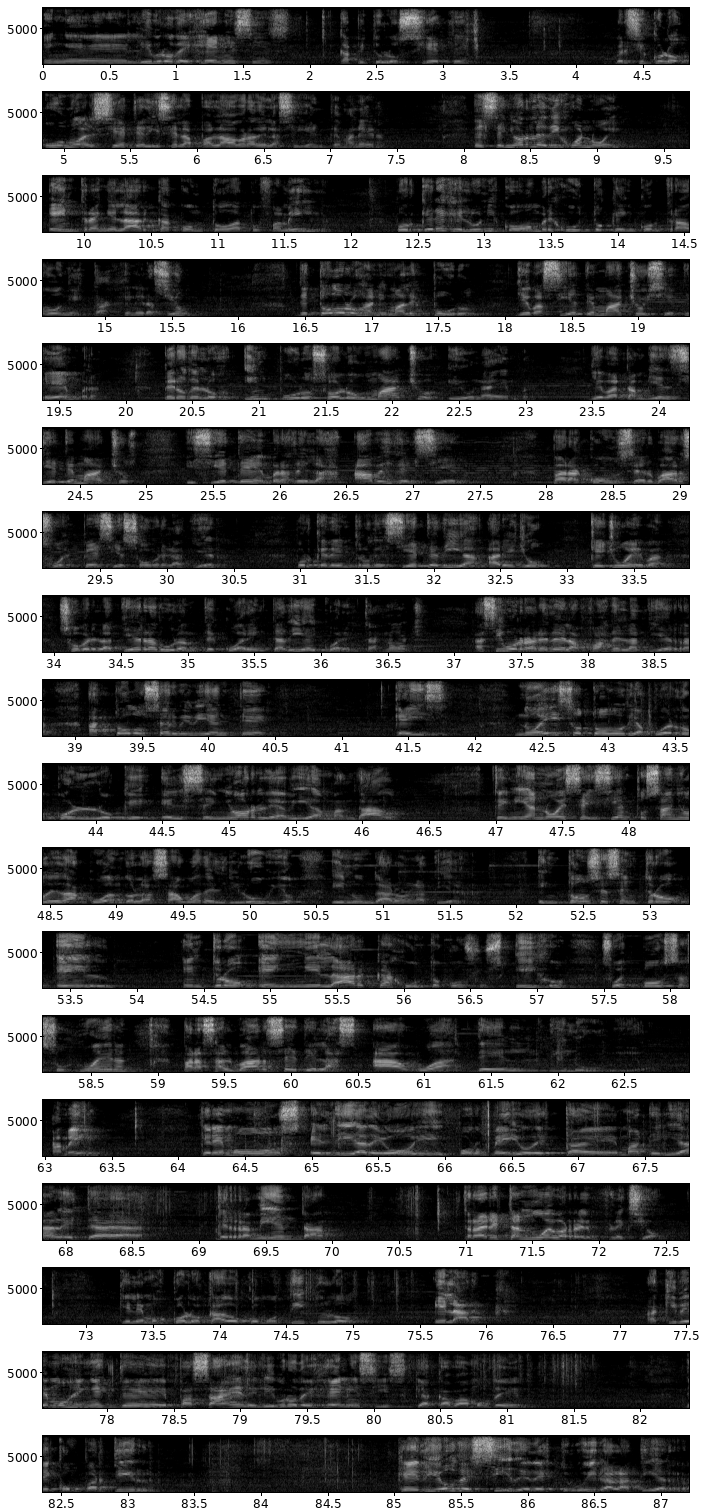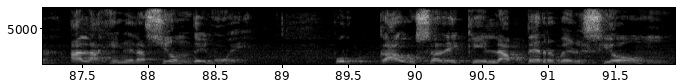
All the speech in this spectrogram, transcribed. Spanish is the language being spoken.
En el libro de Génesis, capítulo 7, versículo 1 al 7, dice la palabra de la siguiente manera. El Señor le dijo a Noé, entra en el arca con toda tu familia, porque eres el único hombre justo que he encontrado en esta generación. De todos los animales puros, lleva siete machos y siete hembras, pero de los impuros solo un macho y una hembra. Lleva también siete machos y siete hembras de las aves del cielo, para conservar su especie sobre la tierra. Porque dentro de siete días haré yo que llueva sobre la tierra durante cuarenta días y cuarenta noches. Así borraré de la faz de la tierra a todo ser viviente que hice. Noé hizo todo de acuerdo con lo que el Señor le había mandado. Tenía Noé 600 años de edad cuando las aguas del diluvio inundaron la tierra. Entonces entró él, entró en el arca junto con sus hijos, su esposa, sus nueras, para salvarse de las aguas del diluvio. Amén. Queremos el día de hoy, por medio de este material, esta herramienta, traer esta nueva reflexión que le hemos colocado como título El arca. Aquí vemos en este pasaje del libro de Génesis que acabamos de, de compartir que Dios decide destruir a la tierra, a la generación de Noé, por causa de que la perversión,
